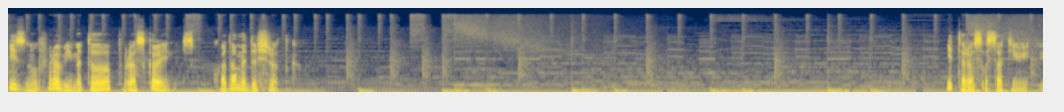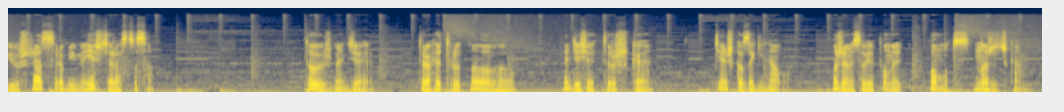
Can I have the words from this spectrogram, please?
I znów robimy to po raz kolejny. Składamy do środka. I teraz ostatni już raz robimy jeszcze raz to samo. Tu już będzie trochę trudno, bo będzie się troszkę ciężko zaginało. Możemy sobie pomóc nożyczkami.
